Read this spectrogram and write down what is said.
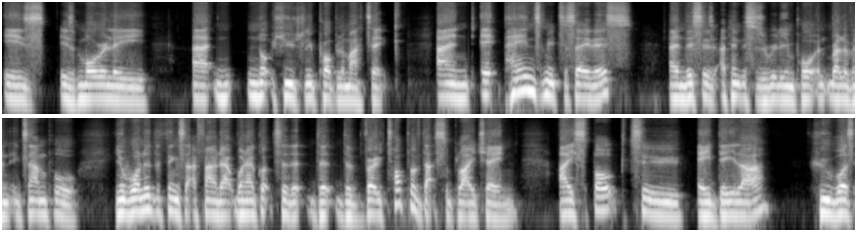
is is morally uh, n- not hugely problematic. And it pains me to say this, and this is I think this is a really important, relevant example. You know, one of the things that I found out when I got to the, the, the very top of that supply chain, I spoke to a dealer who was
